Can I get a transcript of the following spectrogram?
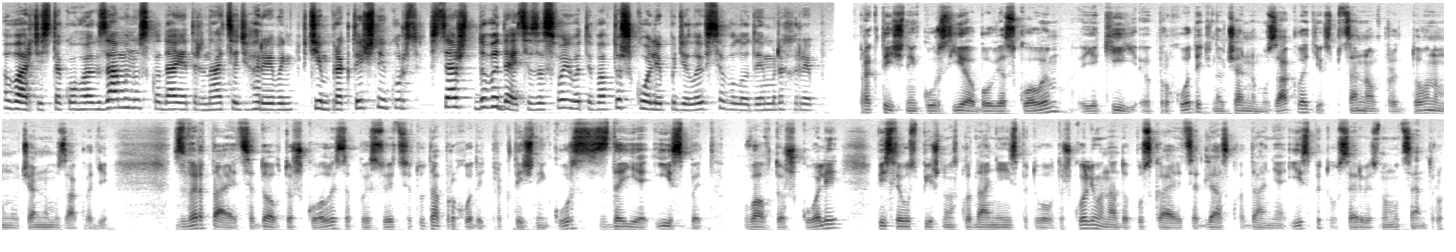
Вартість такого екзамену складає 13 гривень. Втім, практичний курс все ж доведеться засвоювати в автошколі, поділився Володимир Гриб. Практичний курс є обов'язковим, який проходить в навчальному закладі, в спеціально акредитованому навчальному закладі. Звертається до автошколи, записується туди, проходить практичний курс, здає іспит в автошколі. Після успішного складання іспиту в автошколі вона допускається для складання іспиту в сервісному центру.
